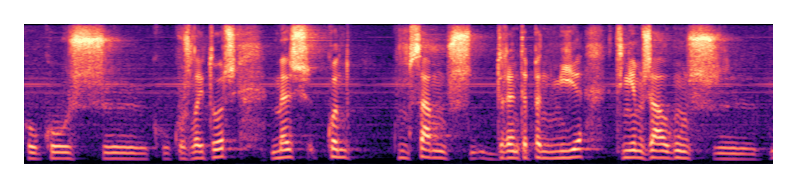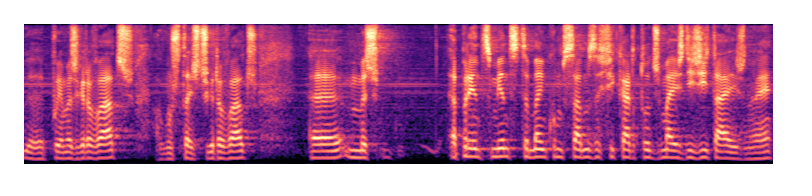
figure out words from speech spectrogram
com, com, os, eh, com os leitores, mas quando começámos durante a pandemia, tínhamos já alguns poemas gravados, alguns textos gravados, mas aparentemente também começámos a ficar todos mais digitais, não é?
